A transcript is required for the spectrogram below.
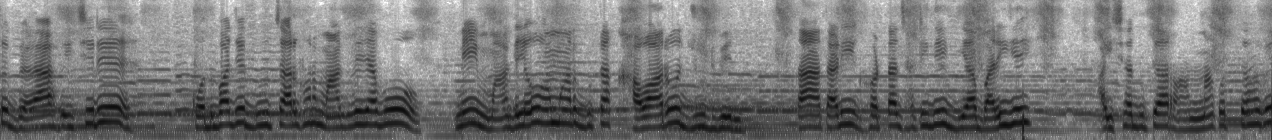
তো বেড়া হয়েছে রে। কদবাজে দু চার ঘর মাগবে যাব। নেই, মাগলেও আমার দুটা খাওয়ারও জুটবে না। তাড়াতাড়ি ঘরটা ঝাঁটি দিয়ে দিয়া বাড়ি যাই। আইসা দুটা রান্না করতে হবে।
